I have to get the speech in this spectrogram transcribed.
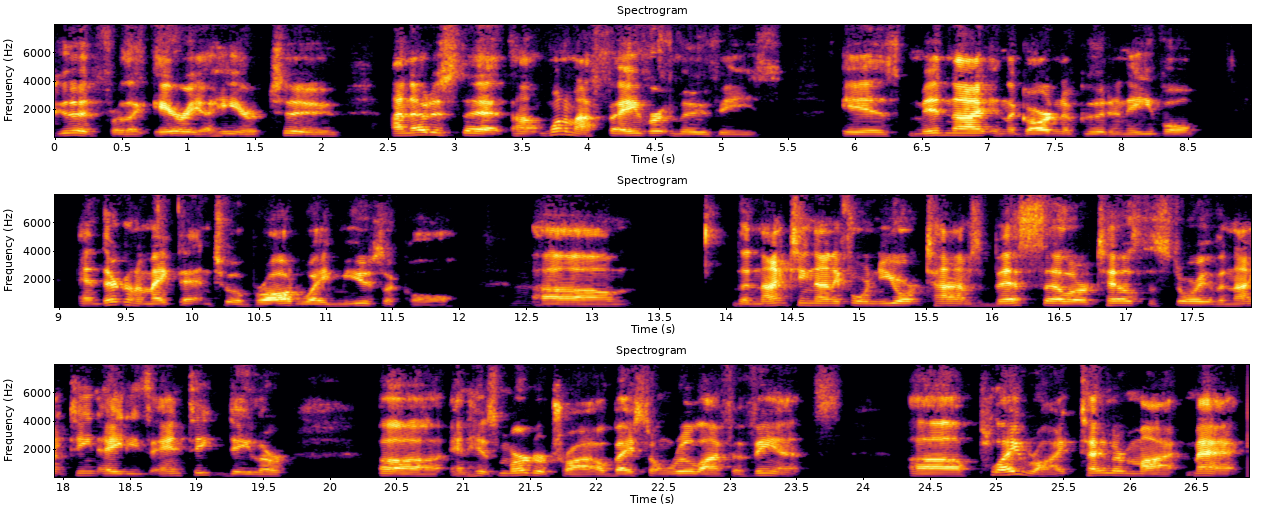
good for the area here, too. I noticed that uh, one of my favorite movies is Midnight in the Garden of Good and Evil, and they're going to make that into a Broadway musical. Um, the 1994 New York Times bestseller tells the story of a 1980s antique dealer uh, and his murder trial based on real life events. Uh, playwright Taylor Ma- Mac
